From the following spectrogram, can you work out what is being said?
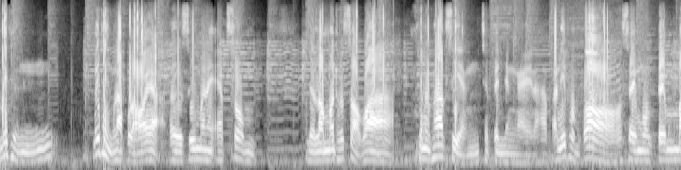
ไม่ถึงไม่ถึงหลักร้อยอะ่ะเออซื้อมาในแอปส้ม เดี๋ยวเรามาทดสอบว่าคุณภาพเสียงจะเป็นยังไงนะครับ อันนี้ผมก็ใส่หมวกเต็มใบ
